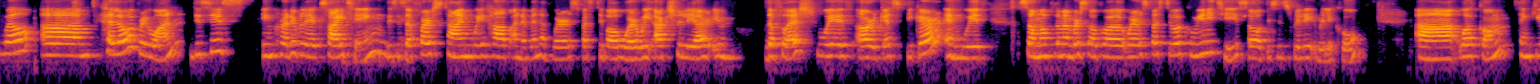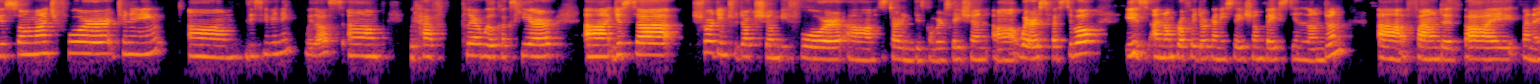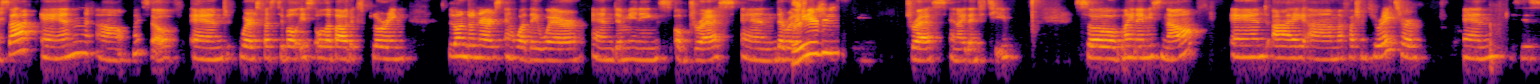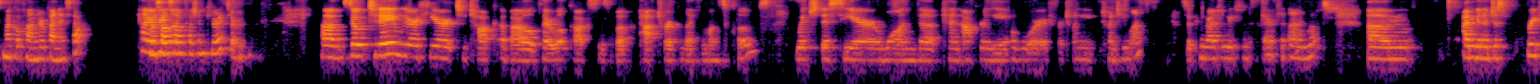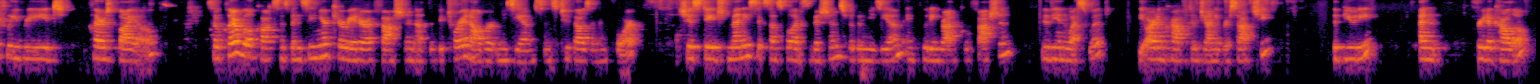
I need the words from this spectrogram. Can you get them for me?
Well, um, hello everyone. This is incredibly exciting. This is the first time we have an event at Wearers Festival where we actually are in the flesh with our guest speaker and with some of the members of a Wearers Festival community. So this is really, really cool. Uh, welcome. Thank you so much for tuning in um, this evening with us. Um, we have Claire Wilcox here. Uh, just short introduction before uh, starting this conversation. Uh, Wearers Festival is a nonprofit organization based in London, uh, founded by Vanessa and uh, myself. And Wearers Festival is all about exploring Londoners and what they wear and the meanings of dress and the relationship really? dress and identity. So my name is Nao, and I am a fashion curator and this is my co-founder, Vanessa, Hi, who's also a fashion curator. Um, so today we are here to talk about Claire Wilcox's book, Patchwork Life Amongst Clothes, which this year won the PEN Ackerley Award for 2021. So congratulations, Claire, for that. much. Um, I'm going to just briefly read Claire's bio. So Claire Wilcox has been senior curator of fashion at the Victoria and Albert Museum since 2004. She has staged many successful exhibitions for the museum, including Radical Fashion, Vivienne Westwood, The Art and Craft of Gianni Versace, The Beauty, and Frida Kahlo.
